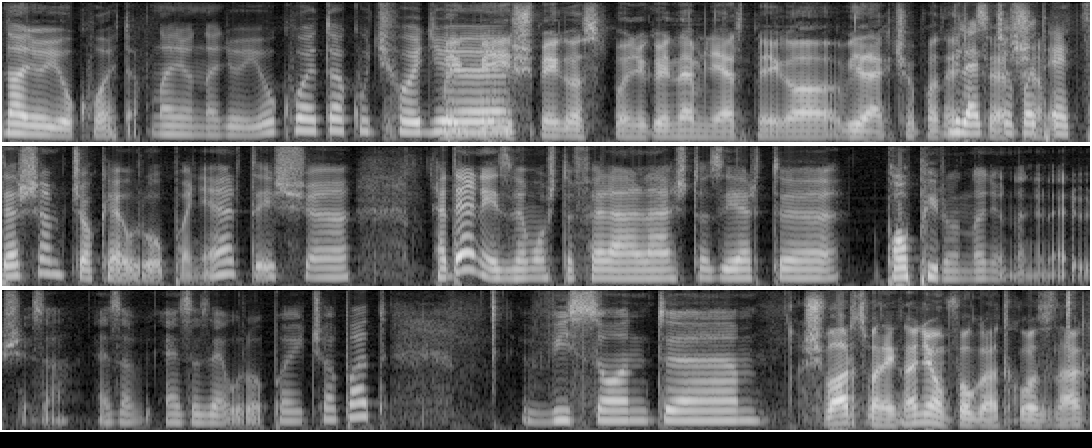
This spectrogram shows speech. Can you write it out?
nagyon jók voltak, nagyon-nagyon jók voltak, úgyhogy... Még mi is még azt mondjuk, hogy nem nyert még a világcsapat, világcsapat egyszer sem. egyszer sem, csak Európa nyert, és hát elnézve most a felállást azért papíron nagyon-nagyon erős ez, a, ez, a, ez az európai csapat. Viszont... Schwarzmanik nagyon fogadkoznak.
